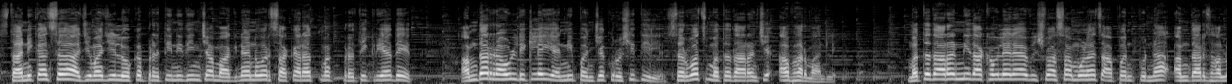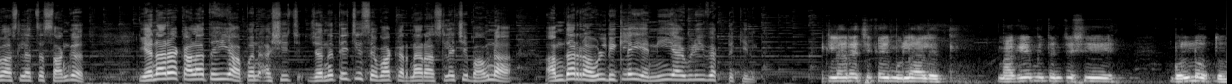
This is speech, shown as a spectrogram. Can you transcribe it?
स्थानिकांसह आजीमाजी लोकप्रतिनिधींच्या मागण्यांवर सकारात्मक प्रतिक्रिया देत आमदार राहुल डिकले यांनी पंचक्रोशीतील सर्वच मतदारांचे आभार मानले. मतदारांनी दाखवलेल्या विश्वासामुळेच आपण पुन्हा आमदार झालो असल्याचं सांगत येणाऱ्या काळातही आपण अशीच जनतेची सेवा करणार असल्याची भावना आमदार राहुल डिकले यांनी यावेळी व्यक्त केली. एकलहराचे काही मुलं आलेत. मागे मी त्यांच्याशी बोललो होतो.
